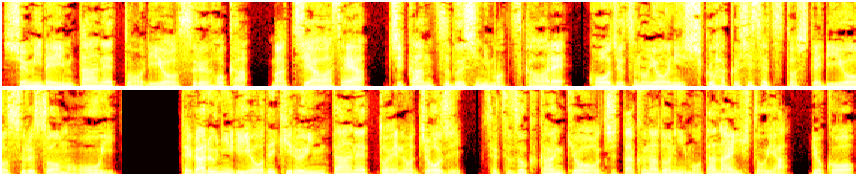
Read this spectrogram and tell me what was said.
趣味でインターネットを利用するほか、待ち合わせや時間潰しにも使われ、口述のように宿泊施設として利用する層も多い。手軽に利用できるインターネットへの常時、接続環境を自宅などに持たない人や、旅行、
